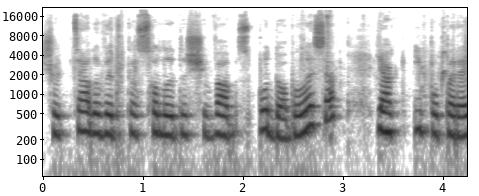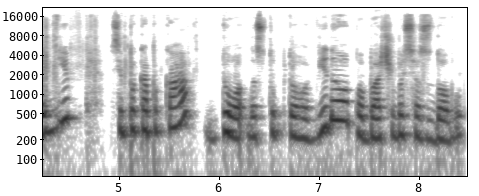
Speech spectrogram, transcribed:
що ця новинка солодощів вам сподобалася, як і попередні. Всім пока-пока. До наступного відео. Побачимося знову.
